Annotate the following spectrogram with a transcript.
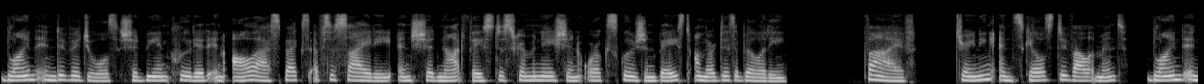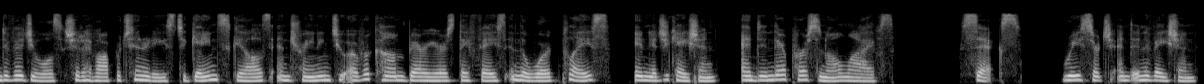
Blind individuals should be included in all aspects of society and should not face discrimination or exclusion based on their disability. 5. Training and skills development blind individuals should have opportunities to gain skills and training to overcome barriers they face in the workplace, in education, and in their personal lives. 6. Research and innovation.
